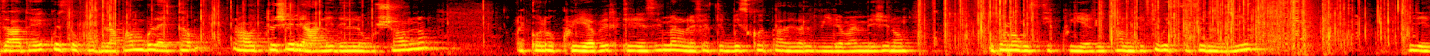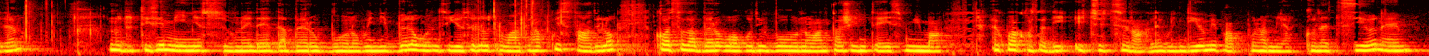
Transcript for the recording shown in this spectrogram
scusate questo qua della pamboletta a 8 cereali dell'Ocean. Eccolo qui eh, perché sembrano le fette biscottate dal video ma invece no. Sono questi qui eh, che hanno tutti questi semini. Vedete? Hanno tutti i semini e sono ed è davvero buono quindi ve lo consiglio se lo trovate acquistatelo. Costa davvero poco tipo 90 centesimi ma è qualcosa di eccezionale quindi io mi pappo la mia colazione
